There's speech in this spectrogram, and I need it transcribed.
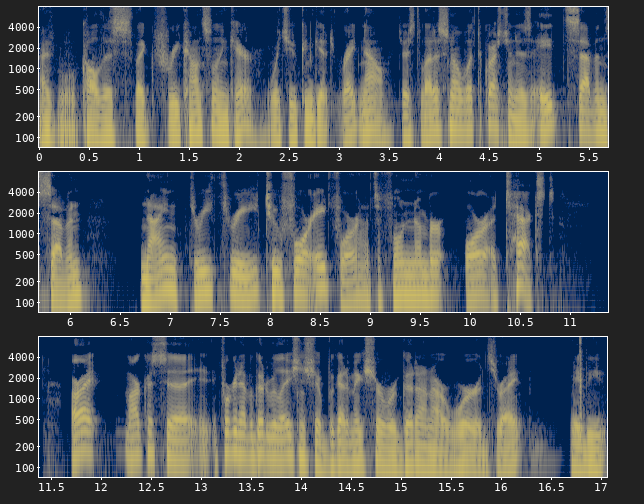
I will call this like free counseling care, which you can get right now. Just let us know what the question is 877 933 2484. That's a phone number or a text. All right, Marcus, uh, if we're going to have a good relationship, we've got to make sure we're good on our words, right? Maybe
